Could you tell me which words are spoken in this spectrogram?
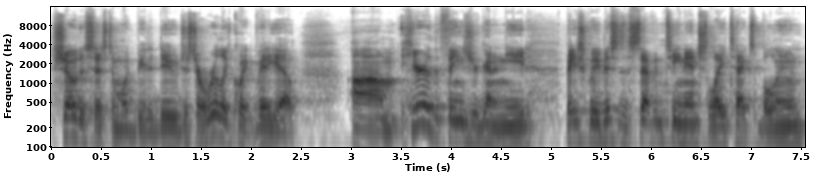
show the system would be to do just a really quick video. Um, here are the things you're going to need Basically, this is a 17 inch latex balloon.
